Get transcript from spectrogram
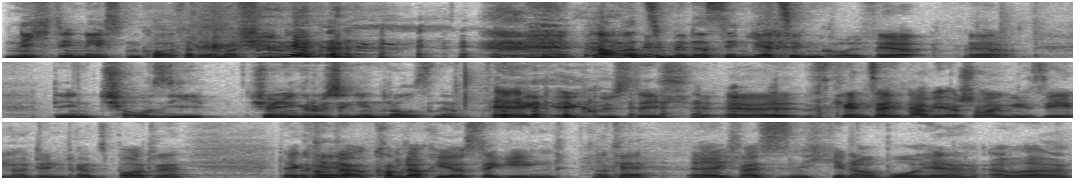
nicht den nächsten Käufer der Maschine, aber zumindest den jetzigen Käufer. ja, ja. Den Josie. Schöne Grüße gehen raus, ne? Hey, äh, grüß dich. äh, das Kennzeichen habe ich auch schon mal gesehen und den Transporter. Der kommt, Okay. auch, kommt auch hier aus der Gegend. Okay. Äh, ich weiß jetzt nicht genau woher, aber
